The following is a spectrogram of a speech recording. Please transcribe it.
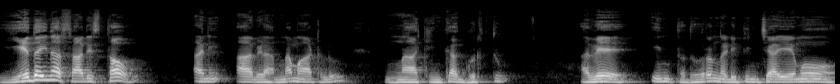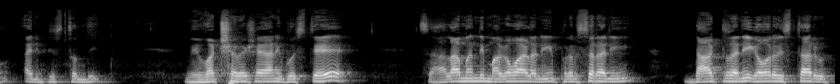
ఏదైనా సాధిస్తావు అని ఆవిడ అన్న మాటలు నాకింకా గుర్తు. అవే ఇంత దూరం నడిపించాయేమో అనిపిస్తుంది. వివక్ష విషయానికి వస్తే చాలామంది మగవాళ్ళని ప్రొఫెసర్ అని డాక్టర్ అని గౌరవిస్తారు.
